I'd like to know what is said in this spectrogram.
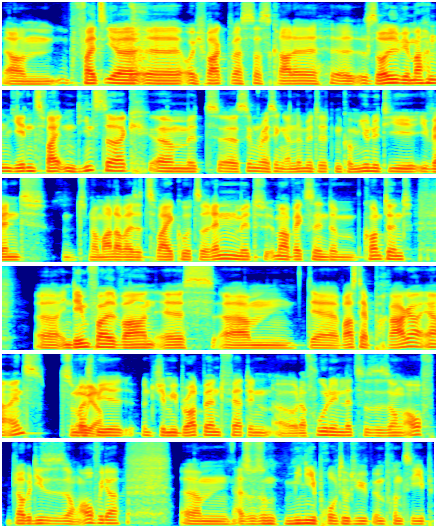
Ähm, falls ihr äh, euch fragt, was das gerade äh, soll, wir machen jeden zweiten Dienstag äh, mit äh, SimRacing Unlimited ein Community-Event. Sind normalerweise zwei kurze Rennen mit immer wechselndem Content. Äh, in dem Fall waren es ähm, der, war es der Prager R1. Zum Oh ja. Beispiel Jimmy Broadband fährt den äh, oder fuhr den letzte Saison auch, ich glaube diese Saison auch wieder. Ähm, also so ein Mini-Prototyp im Prinzip.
